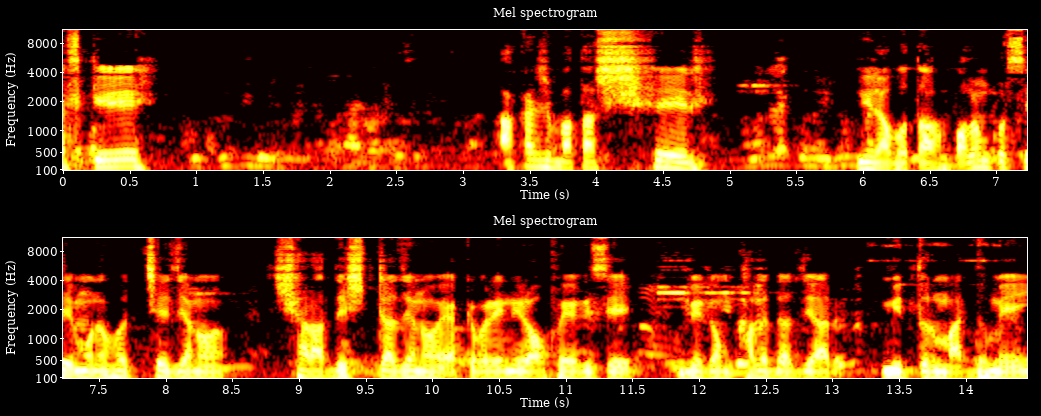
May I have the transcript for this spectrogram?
আজকে আকাশ বাতাসের নিরাপত্তা পালন করছে, মনে হচ্ছে যেন সারা দেশটা যেন একেবারে নীরব হয়ে গেছে। বেগম খালেদা জিয়ার মৃত্যুর মাধ্যমেই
